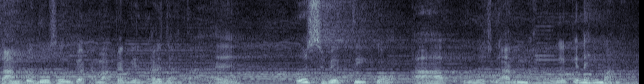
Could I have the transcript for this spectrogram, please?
शाम को दो सौ रुपया कमा करके घर जाता है उस व्यक्ति को आप रोज़गार मानोगे कि नहीं मानोगे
